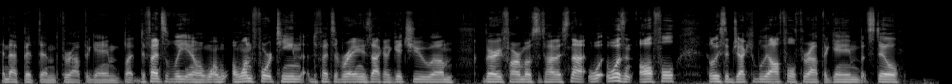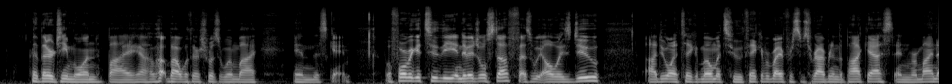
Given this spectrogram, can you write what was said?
and that bit them throughout the game. But defensively, you know, a 114 defensive rating is not going to get you um, very far most of the time. It's not, it wasn't awful, at least objectively awful throughout the game, but still, the better team won by uh, about what they're supposed to win by in this game. Before we get to the individual stuff, as we always do, I do want to take a moment to thank everybody for subscribing to the podcast and remind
